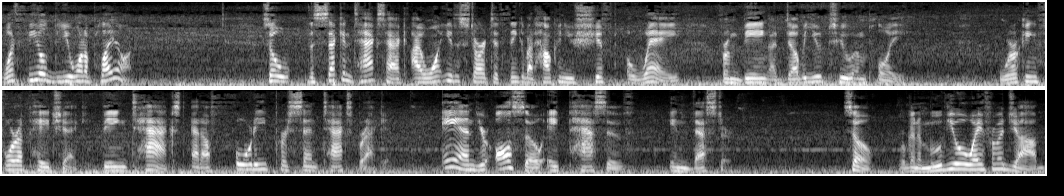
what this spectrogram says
What field do you want to play on? So the second tax hack, I want you to start to think about how can you shift away from being a W-2 employee, working for a paycheck, being taxed at a 40% tax bracket, and you're also a passive investor. So we're going to move you away from a job.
